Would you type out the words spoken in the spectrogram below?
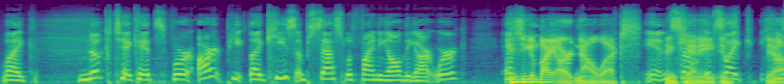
like nook tickets for art pe- like he's obsessed with finding all the artwork Because you can buy art now, Lex. and, and so Kenny. it's And- like yeah.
